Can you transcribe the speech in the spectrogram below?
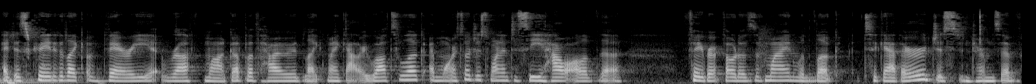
I just created like a very rough mock-up of how I would like my gallery wall to look. I more so just wanted to see how all of the favorite photos of mine would look together just in terms of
